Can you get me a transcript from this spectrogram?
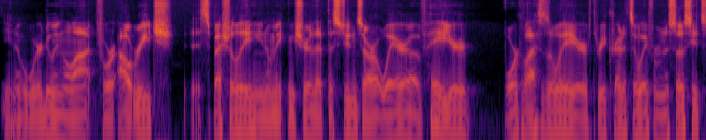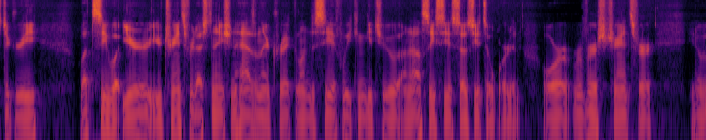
You know, we're doing a lot for outreach, especially, you know, making sure that the students are aware of, hey, you're four classes away or three credits away from an associate's degree. Let's see what your, your transfer destination has on their curriculum to see if we can get you an LCC Associates awarded or reverse transfer you know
